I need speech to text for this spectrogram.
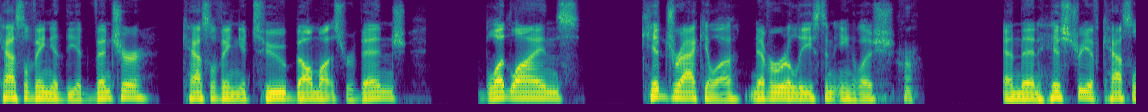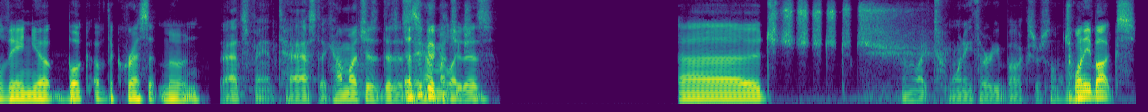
Castlevania The Adventure, Castlevania 2, Belmont's Revenge, Bloodlines, Kid Dracula, never released in English, Huh. and then History of Castlevania, Book of the Crescent Moon. that's fantastic. How much is? Does it That's say how much collection. it is? Uh, Like 20, 30 bucks or something. 20 bucks.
